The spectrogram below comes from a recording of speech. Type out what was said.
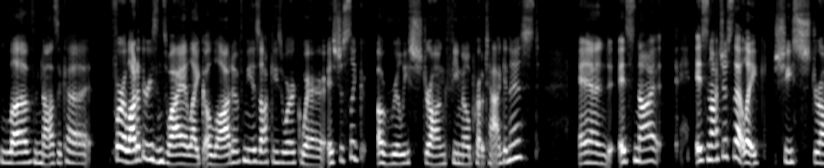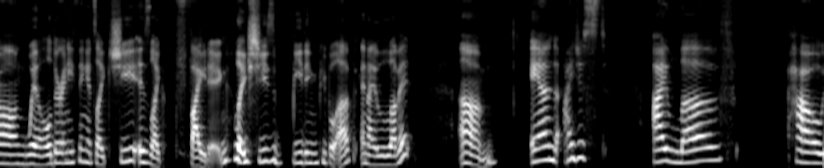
love Nausicaa for a lot of the reasons why I like a lot of Miyazaki's work where it's just like a really strong female protagonist and it's not it's not just that like she's strong-willed or anything it's like she is like fighting like she's beating people up and I love it um and I just I love how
